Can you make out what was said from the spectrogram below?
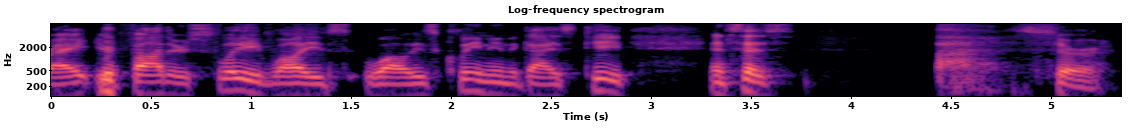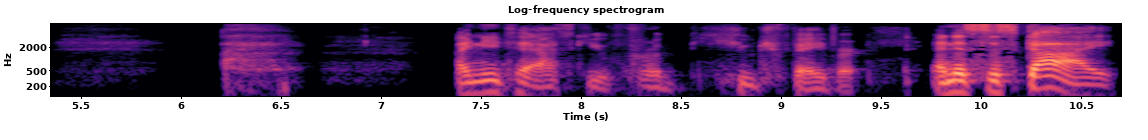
right your father's sleeve while he's while he's cleaning the guy's teeth and says "Ah, sir I need to ask you for a huge favor. And it's this guy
